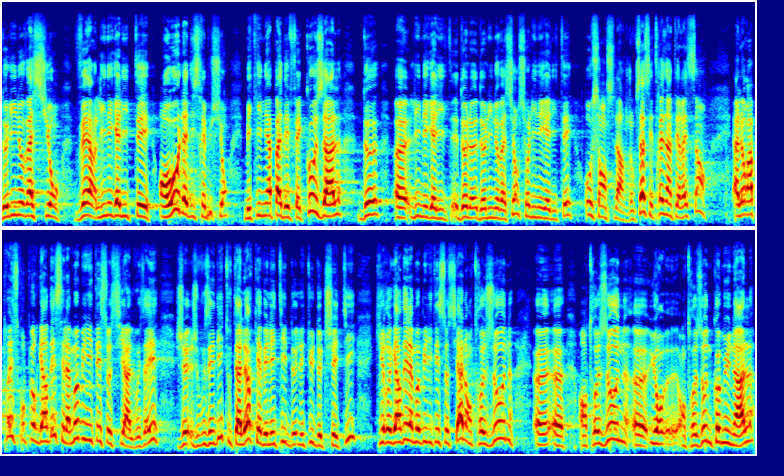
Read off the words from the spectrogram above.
de l'innovation vers l'inégalité en haut de la distribution, mais qu'il n'y a pas d'effet causal de euh, l'innovation sur l'inégalité au sens large. Donc ça c'est très intéressant. Alors après, ce qu'on peut regarder, c'est la mobilité sociale. Vous savez, je, vous ai dit tout à l'heure qu'il y avait l'étude de, l'étude qui regardait la mobilité sociale entre zones, communales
